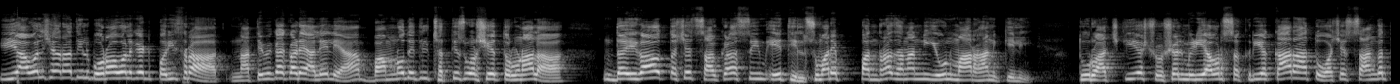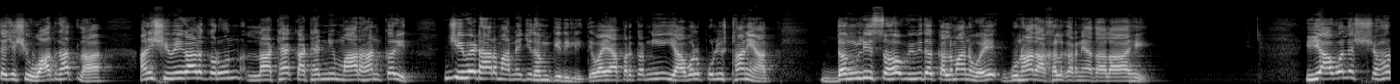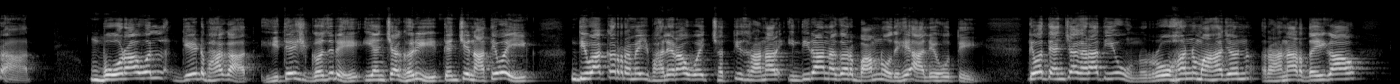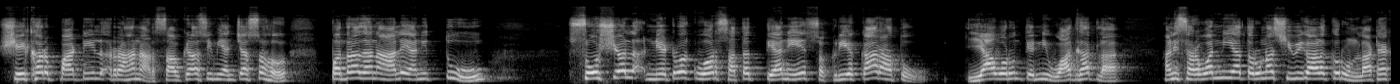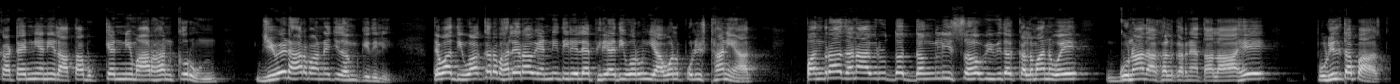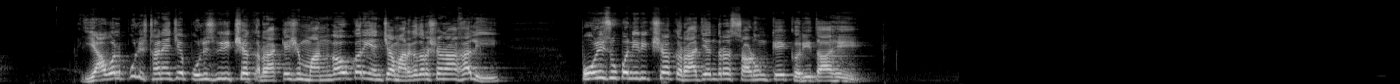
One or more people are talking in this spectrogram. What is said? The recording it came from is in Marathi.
यावल शहरातील बोरावल गेट परिसरात नातेवाईकाकडे आलेल्या बामनोद येथील छत्तीस वर्षीय तरुणाला दहिगाव तसेच सावखेळा सीम येथील सुमारे पंधरा जणांनी येऊन मारहाण केली. तू राजकीय सोशल मीडियावर सक्रिय का राहतो असे सांगत त्याच्याशी वाद घातला आणि शिवेगाळ करून लाठ्या काठ्यांनी मारहाण करीत जीवेठार मारण्याची धमकी दिली. तेव्हा या प्रकरणी यावल पोलीस ठाण्यात दंगलीसह विविध कलमान्वये गुन्हा दाखल करण्यात आला आहे. यावल शहरात बोरावल गेट भागात हितेश गजरे यांच्या घरी त्यांचे नातेवाईक दिवाकर रमेश भालेराव वय छत्तीस राहणार इंदिरानगर बामनोद हे आले होते. तेव्हा त्यांच्या घरात येऊन रोहन महाजन राहणार दहीगाव शेखर पाटील राहणार सावखेळासिम यांच्यासह पंधरा जण आले आणि तू सोशल नेटवर्कवर सातत्याने सक्रिय का राहतो? यावरून त्यांनी वाद घातला आणि सर्वांनी या तरुणास शिवीगाळ करून लाठ्या काठ्यांनी आणि लाताबुक्क्यांनी मारहाण करून जिवेढार मारण्याची धमकी दिली. तेव्हा दिवाकर भालेराव यांनी दिलेल्या फिर्यादीवरून यावल पोलीस ठाण्यात पंधरा जणांविरुद्ध दंगलीसह विविध कलमान्वये गुन्हा दाखल करण्यात आला आहे. पुढील तपास. यावल पोलीस ठाण्याचे पोलीस निरीक्षक राकेश मानगावकर यांच्या मार्गदर्शनाखाली पोलीस उपनिरीक्षक राजेंद्र साळुंके करीत आहे.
